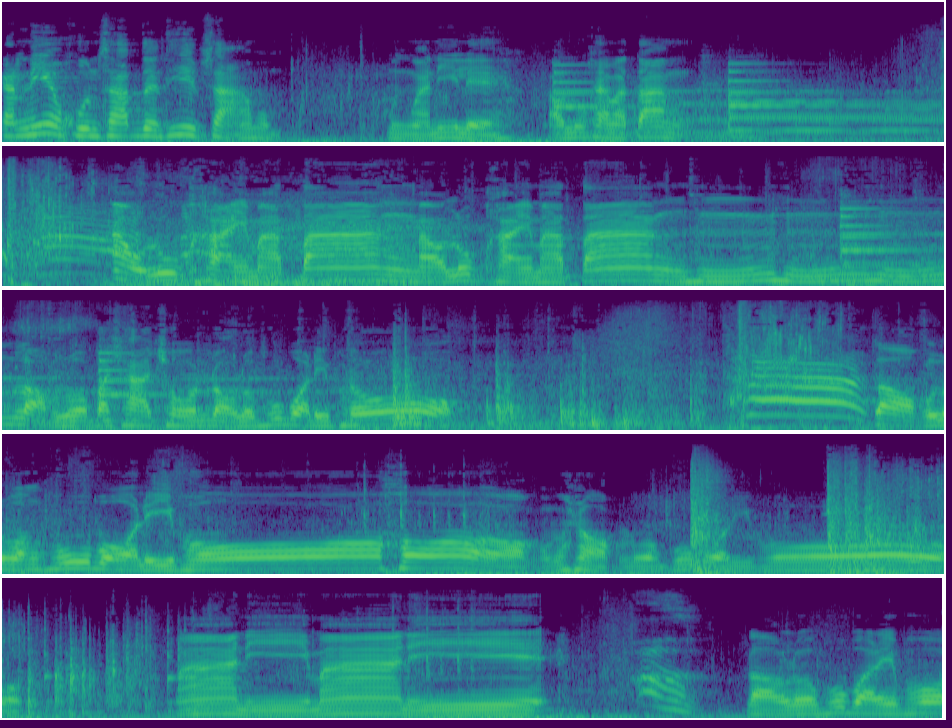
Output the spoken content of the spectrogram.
กันนี้กับคุณซับเดือนที่13ครับผม มึงมานี่เลย เอาลูกใครมาตั้ง เอาลูกใครมาตั้ง เอาลูกใครมาตั้งหืมหืมหืมหลอกลวงประชาชน หลอกลวงผู้บริโภค หลอกลวงผู้บริโภคมาหลอกลวงผู้บริโภค มานี่มานี่ หลอกลวงผู้บริโภค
